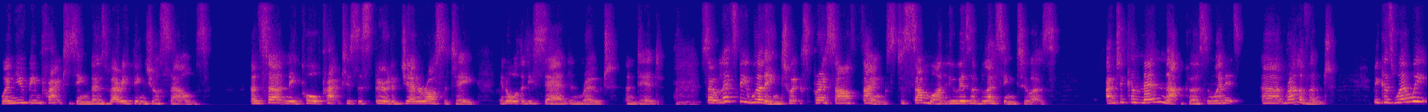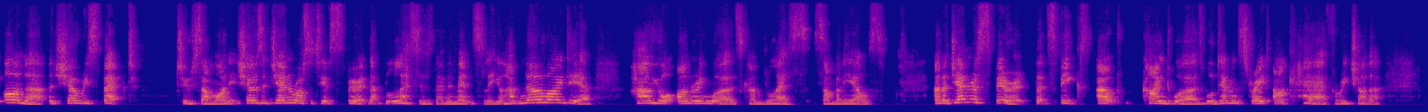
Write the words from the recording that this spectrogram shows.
when you've been practicing those very things yourselves. And certainly, Paul practiced the spirit of generosity in all that he said and wrote and did. So let's be willing to express our thanks to someone who is a blessing to us and to commend that person when it's uh, relevant. Because when we honor and show respect to someone, it shows a generosity of spirit that blesses them immensely. You'll have no idea how your honoring words can bless somebody else. And a generous spirit that speaks out kind words will demonstrate our care for each other.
